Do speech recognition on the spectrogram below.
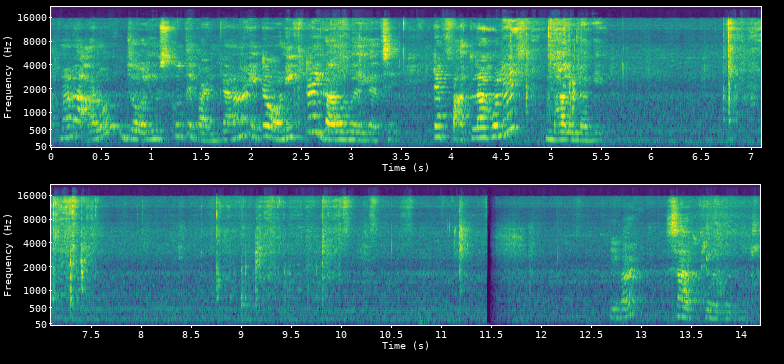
আপনারা আরও জল ইউজ করতে পারেন, কেননা এটা অনেকটাই গাঢ় হয়ে গেছে। এটা পাতলা হলে ভালো লাগে। এবার সার্ভ করে দেবো।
